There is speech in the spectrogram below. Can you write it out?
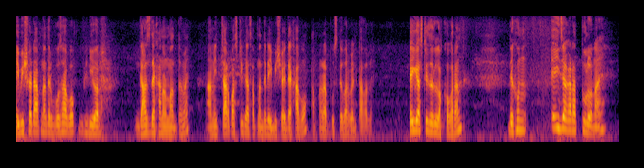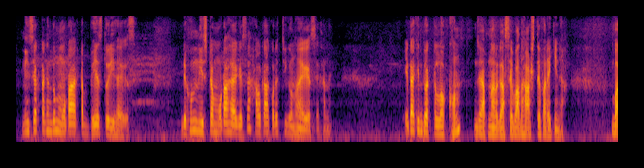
এই বিষয়টা আপনাদের বোঝাবো ভিডিওর গাছ দেখানোর মাধ্যমে। আমি চার পাঁচটি গাছ আপনাদের এই বিষয়ে দেখাবো, আপনারা বুঝতে পারবেন তাহলে। এই গাছটি যদি লক্ষ্য করেন, দেখুন এই জায়গাটার তুলনায় নিচে একটা কিন্তু মোটা একটা বেজ তৈরি হয়ে গেছে। দেখুন নিচটা মোটা হয়ে গেছে, হালকা করে চিকন হয়ে গেছে এখানে। এটা কিন্তু একটা লক্ষণ যে আপনার গাছে বাধা আসতে পারে কিনা। বা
